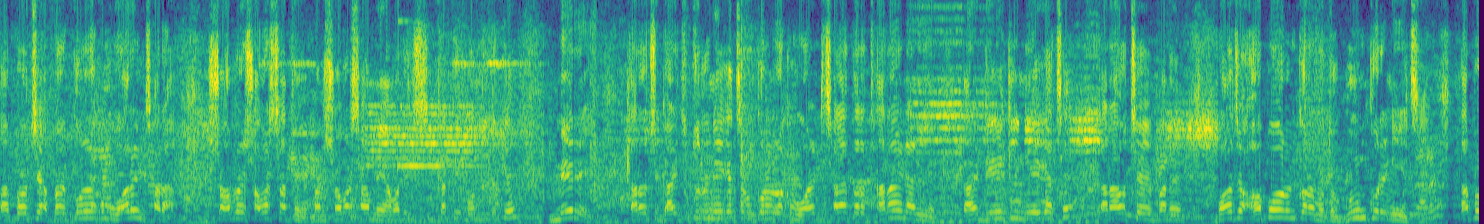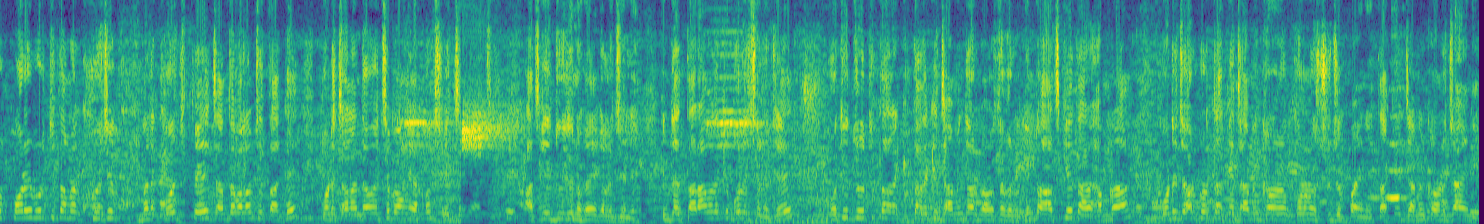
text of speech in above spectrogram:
তারপর হচ্ছে আপনার কোনো রকম ওয়ারেন্ট ছাড়া সবার সবার সাথে মানে সবার সামনে আমাদের শিক্ষার্থী বন্ধুদেরকে মেরে তারা হচ্ছে গাড়িতে তুলে নিয়ে গেছে এবং কোনো রকম ওয়ারেন্ট ছাড়া তারা থানায় না নিয়ে, তারা ডিরেক্টলি নিয়ে গেছে। তারা হচ্ছে মানে বলা যায় অপহরণ করার মতো, গুম করে নিয়েছে। তারপর পরবর্তীতে আমরা খুঁজে মানে খোঁজ পেয়ে জানতে পারলাম যে তাকে কোর্টে চালান দেওয়া হয়েছে এবং এখন সে জেলে আছে। আজকে দুই হয়ে গেল জেলে। কিন্তু তারা আমাদেরকে বলেছিল যে অতি দ্রুত তারা তাদেরকে জামিন দেওয়ার ব্যবস্থা করে কিন্তু আজকে তার আমরা কোর্টে যাওয়ার পর তাকে জামিন করানোর সুযোগ পাইনি, তাকে জামিন করানো যায়নি।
